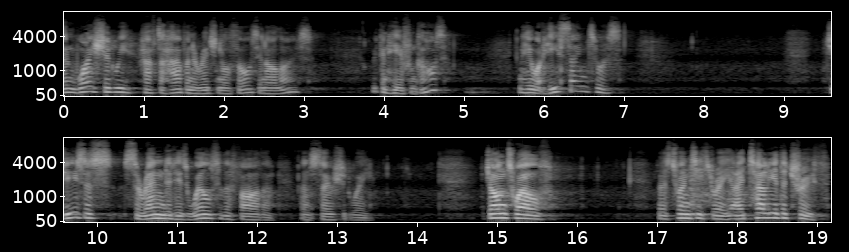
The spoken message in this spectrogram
then why should we have to have an original thought in our lives? We can hear from God, we can hear what he's saying to us. Jesus surrendered his will to the Father, and so should we. John 12, verse 23 I tell you the truth,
